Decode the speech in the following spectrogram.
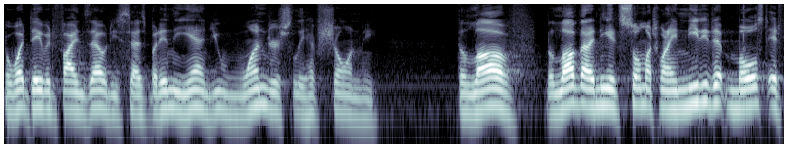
But what David finds out, he says, But in the end, you wondrously have shown me the love, the love that I needed so much. When I needed it most, it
